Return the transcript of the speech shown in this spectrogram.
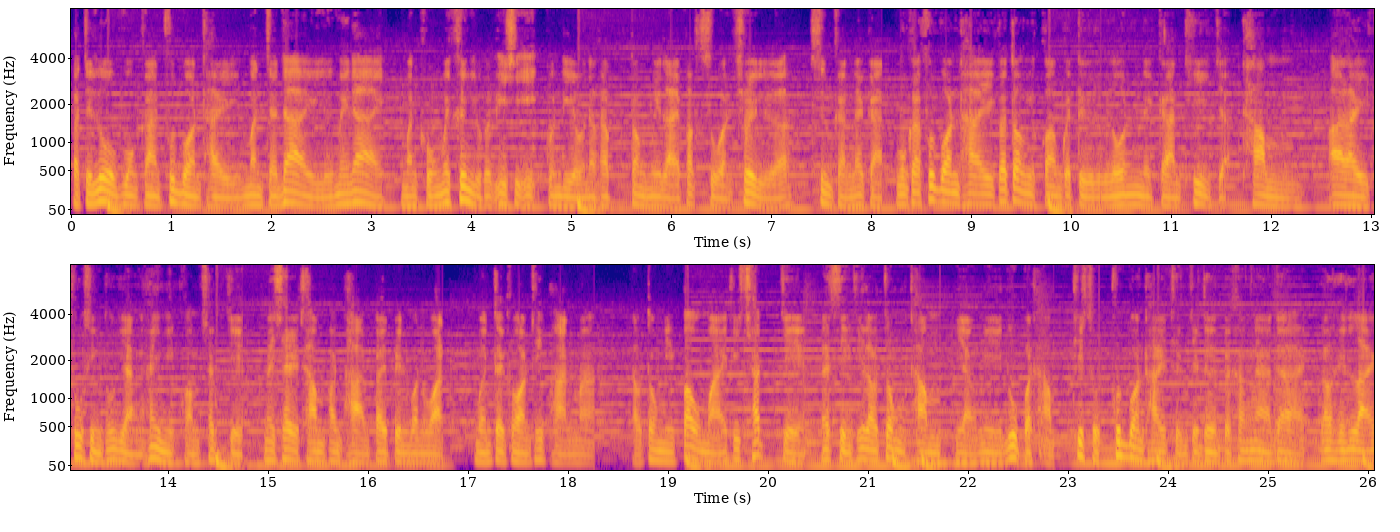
ปฏิรูปวงการฟุตบอลไทยมันจะได้หรือไม่ได้ มันคงไม่ขึ้นอยู่กับอิชิอิคนเดียวนะครับ ต้องมีหลายภาคส่วนช่วยเหลือ ซึ่งกันและกัน วงการฟุตบอลไทยก็ต้องมีความกระตือรือร้นในการที่จะทำ อะไรทุกสิ่งทุกอย่างให้มีความชัดเจน ไม่ใช่ทำผ่านๆไปเป็นวันๆเหมือนแต่ก่อนที่ผ่านมา เราต้องมีเป้าหมายที่ชัดเจน และสิ่งที่เราต้องทำอย่างมีรูปธรรม ที่สุดฟุตบอลไทยถึงจะเดินไปข้างหน้าได้ เราเห็นหลาย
